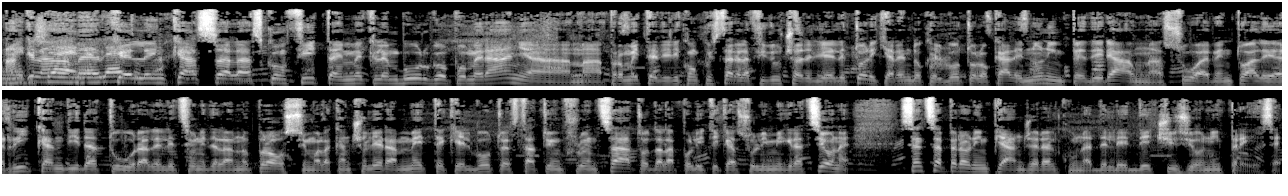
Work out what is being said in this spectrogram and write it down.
Angela Merkel incassa la sconfitta in Mecklenburgo-Pomerania, ma promette di riconquistare la fiducia degli elettori, chiarendo che il voto locale non impedirà una sua eventuale ricandidatura alle elezioni dell'anno prossimo. La cancelliera ammette che il voto è stato influenzato dalla politica sull'immigrazione, senza però rimpiangere alcuna delle decisioni prese.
